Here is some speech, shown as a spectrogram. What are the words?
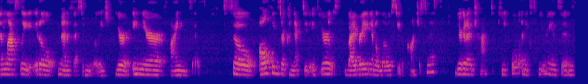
And lastly it'll manifest in your your in your finances. So all things are connected. If you're vibrating at a low state of consciousness you're going to attract people and experiences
